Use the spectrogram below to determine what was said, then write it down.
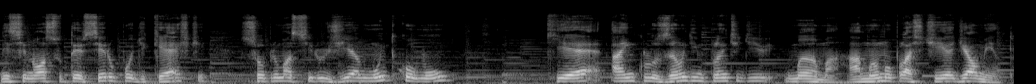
nesse nosso terceiro podcast sobre uma cirurgia muito comum que é a inclusão de implante de mama, a mamoplastia de aumento.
